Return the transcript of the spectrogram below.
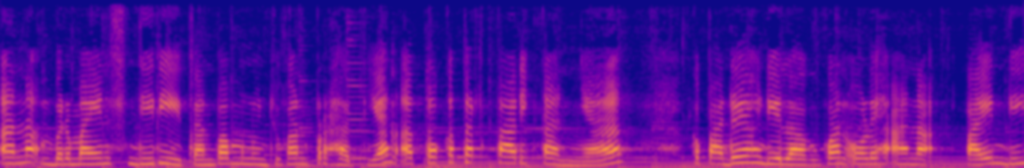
anak bermain sendiri tanpa menunjukkan perhatian atau ketertarikannya kepada yang dilakukan oleh anak lain di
